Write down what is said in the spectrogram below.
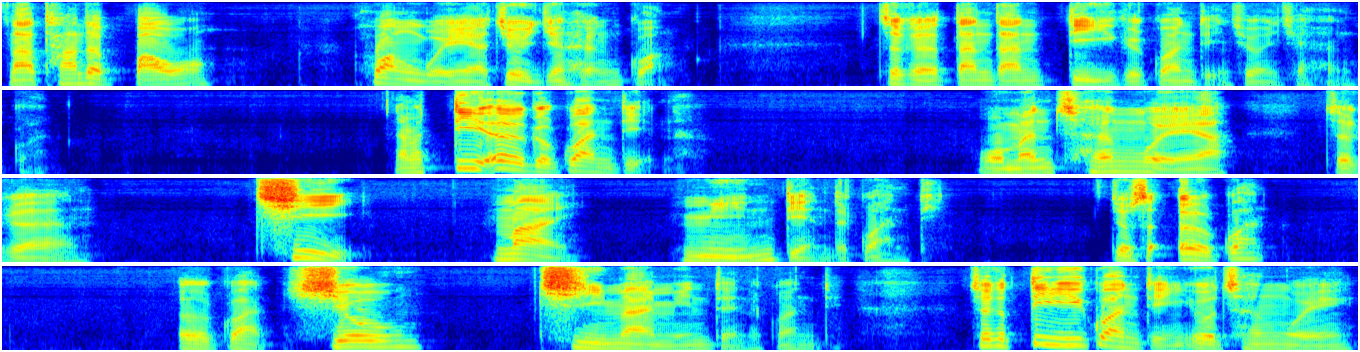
那它的包范围啊就已经很广，这个单单第一个观点就已经很广。那么第二个观点呢，我们称为啊这个气脉明点的观点，就是二观，二观修气脉明点的观点。这个第一观点又称为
